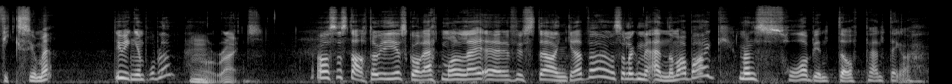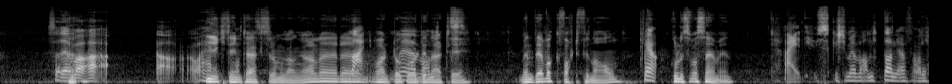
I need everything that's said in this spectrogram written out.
fikser jo vi. Det er jo ingen problem. All right. Og så starta vi å skåre ett mål eh, første angrepet, og så lå vi enda mer bak. Men så begynte opphentinga. Så det var ja, Gikk det inn til ekstraomganger, eller eh, Nei, vant dere ordinær vant. tid? Men det var kvartfinalen. Ja. Hvordan var semien? Nei, jeg husker ikke vi vant den iallfall.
